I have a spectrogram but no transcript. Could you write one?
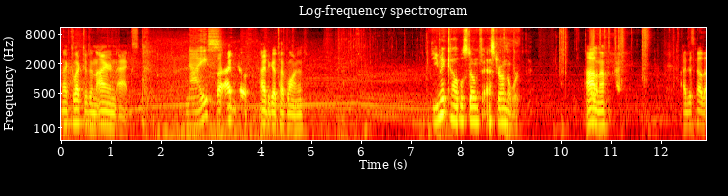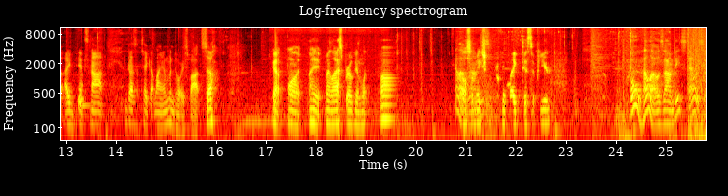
I collected an iron axe. Nice. But I had to go. I had to go tuck Lauren in. Do you make cobblestone faster on the work? I don't know. I just know that I it's not it doesn't take up my inventory spot. So Yeah. Well, my my last broken leg. Oh, Hello, also makes zombies. your broken leg disappear. Oh, hello, zombies. That was uh,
